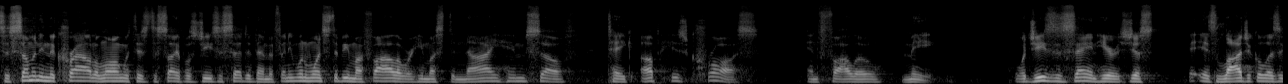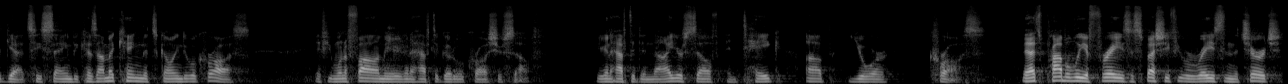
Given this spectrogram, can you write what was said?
says, Summoning the crowd along with his disciples, Jesus said to them, If anyone wants to be my follower, he must deny himself, take up his cross, and follow me. What Jesus is saying here is just as logical as it gets. He's saying, Because I'm a king that's going to a cross, if you want to follow me, you're going to have to go to a cross yourself. You're going to have to deny yourself and take up your cross. Now, that's probably a phrase, especially if you were raised in the church,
